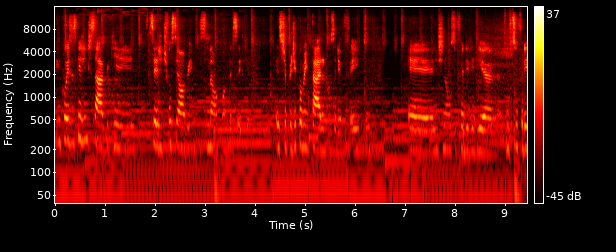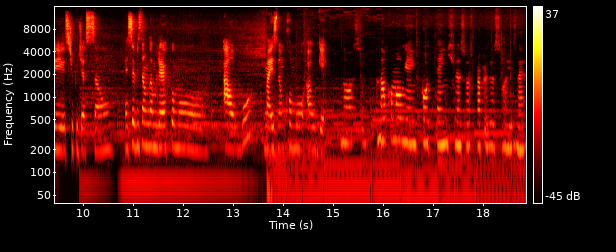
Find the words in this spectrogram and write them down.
Tem coisas que a gente sabe que se a gente fosse homem isso não aconteceria. Esse tipo de comentário não seria feito. É, a gente não sofreria, não sofreria esse tipo de ação. Essa visão da mulher como algo, mas não como alguém. Nossa, não como alguém potente nas suas próprias ações, né?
